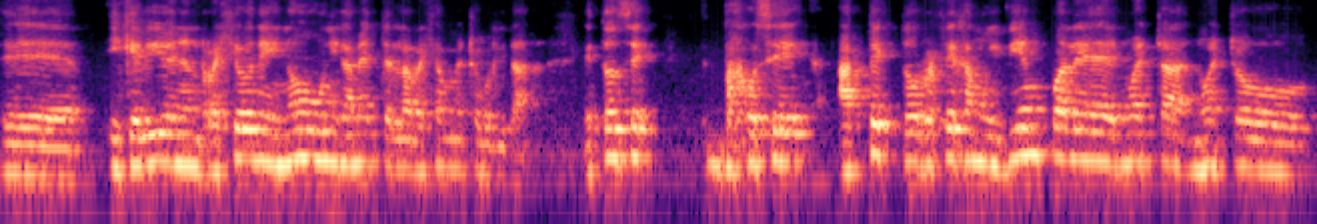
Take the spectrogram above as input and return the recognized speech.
eh, y que viven en regiones y no únicamente en la región metropolitana. Entonces, bajo ese aspecto refleja muy bien cuál es nuestra, nuestro,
